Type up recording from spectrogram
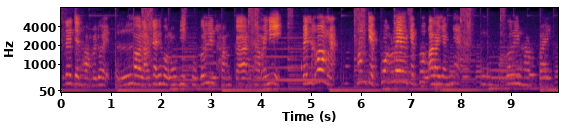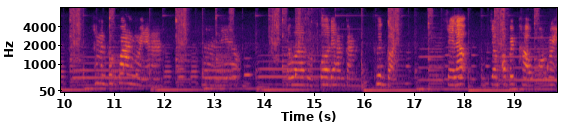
จะได้เจอทองไปด้วย เออหลังจากที่ผมลงดินผมก็รีบทำการทำไอ้นี่ เป็นห้องอะ ห้องเก็บพวกเลขเก็บพวกอะไรอย่างเงี้ยผมก็รีบทำไป ให้มันก็กว้างหน่อยนะนะใช่แล้วแต่ว่าผมก็ได้ทำการขึ้นก่อน ใช่แล้วผมจะเอาไปเผาของหน่อย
